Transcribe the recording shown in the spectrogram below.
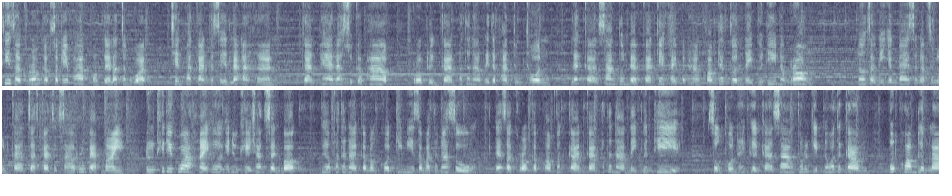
ที่สอดคล้องกับศักยภาพของแต่ละจังหวัด เช่น ภาคการเกษตรและอาหาร การแพทย์และสุขภาพ รวมถึงการพัฒนาผลิตภัณฑ์ชุมชน และการสร้างต้นแบบการแก้ไขปัญหาความยากจนในพื้นที่นำร่อง นอกจากนี้ยังได้สนับสนุนการจัดการศึกษารูปแบบใหม่ หรือที่เรียกว่า Higher Education Sandbox เพื่อพัฒนากำลังคนที่มีสมรรถนะสูง และสอดคล้องกับความต้องการการพัฒนาในพื้นที่ ส่งผลให้เกิดการสร้างธุรกิจนวัตกรรม ลดความเดือมล้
